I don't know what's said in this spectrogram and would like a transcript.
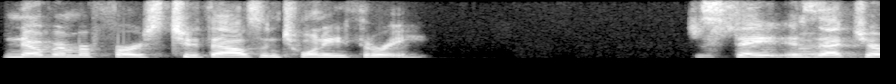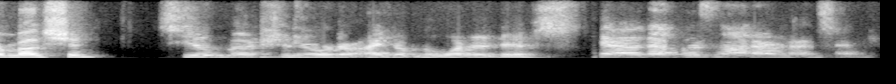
November first, two thousand twenty-three. State, is that your motion? Sealed motion order, I don't know what it is. No, that was not our motion.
